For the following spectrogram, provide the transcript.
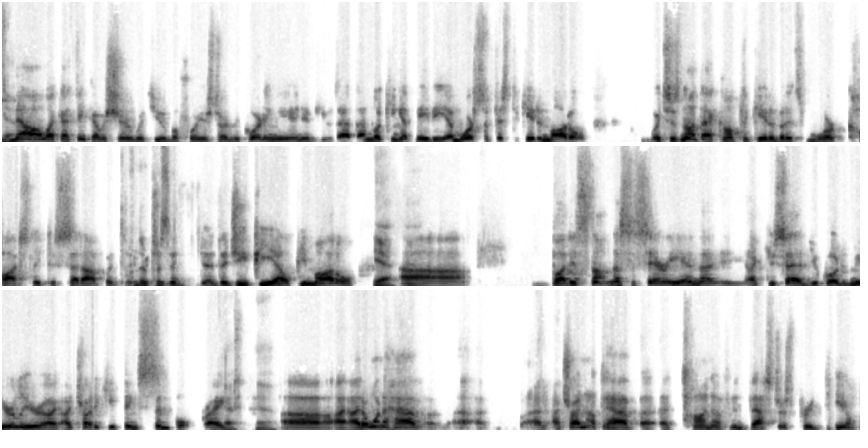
Yeah. Now, like I think I was sharing with you before you started recording the interview, that I'm looking at maybe a more sophisticated model which is not that complicated, but it's more costly to set up, with, which is the, the GPLP model. Yeah. Uh, but it's not necessary. And uh, like you said, you quoted me earlier. I, I try to keep things simple, right? Yeah, yeah. Uh, I, I, don't want to have. Uh, I, I, try not to have a, a ton of investors per deal.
